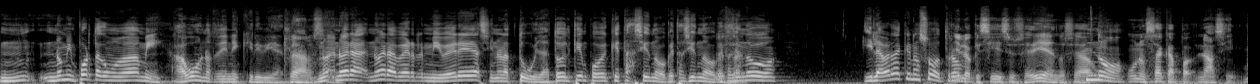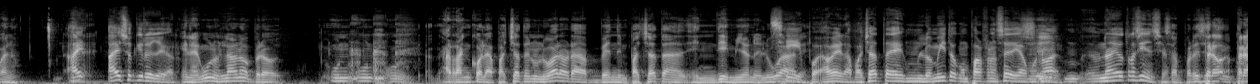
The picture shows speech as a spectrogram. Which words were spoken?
"N- No me importa cómo me va a mí, a vos no te tiene que ir bien. Claro, no, sí. no era, no era ver mi vereda, sino la tuya. Todo el tiempo ver qué estás haciendo vos, qué estás haciendo vos, qué estás haciendo vos. Y la verdad que nosotros, Y es lo que sigue sucediendo, o sea, No. uno saca... No, sí, bueno. a, a eso quiero llegar. En algunos lados no, pero un, un- un- arrancó la pachata en un lugar, ahora venden pachata en 10 millones de lugares. Sí, pues, a ver, la pachata es un lomito con par francés, digamos, Sí. no, hay, no hay otra ciencia. O sea, pero, pero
